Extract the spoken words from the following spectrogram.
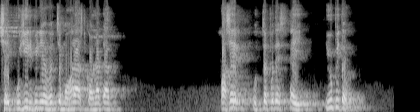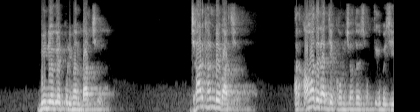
সেই পুঁজির বিনিয়োগ হচ্ছে মহারাষ্ট্র, কর্ণাটক পাশের উত্তরপ্রদেশ, এই ইউপিতেও বিনিয়োগের পরিমাণ বাড়ছে ঝাড়খণ্ডে বাড়ছে। আর আমাদের রাজ্যে কমছে অত সব থেকে বেশি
